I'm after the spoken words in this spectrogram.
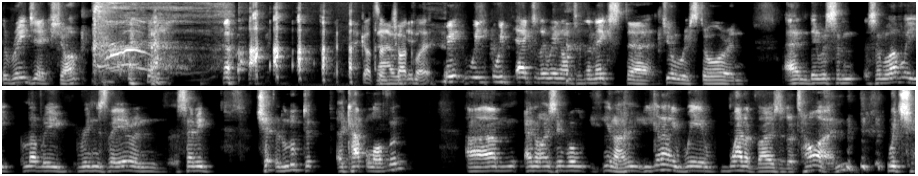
the reject shop. Got some No, we chocolate. we, we we actually went on to the next uh, jewelry store and and there was some some lovely lovely rings there and Sammy ch- looked at a couple of them um, and I said well you know you can only wear one of those at a time. Which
